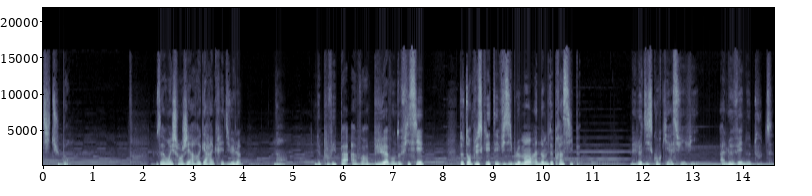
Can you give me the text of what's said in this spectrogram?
titubant. Nous avons échangé un regard incrédule. Non, il ne pouvait pas avoir bu avant d'officier, d'autant plus qu'il était visiblement un homme de principe. Mais le discours qui a suivi a levé nos doutes.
